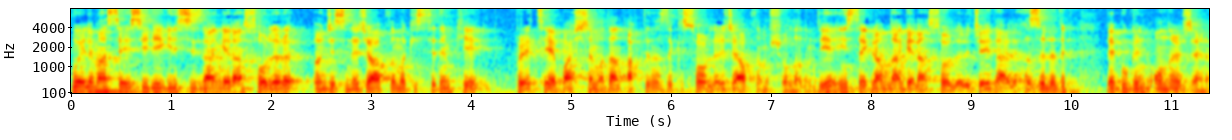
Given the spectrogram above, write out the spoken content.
Bu Element serisiyle ilgili sizden gelen soruları öncesinde cevaplamak istedim ki pratiğe başlamadan aklınızdaki soruları cevaplamış olalım diye. Instagram'dan gelen soruları Ceyda ile hazırladık ve bugün onlar üzerine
